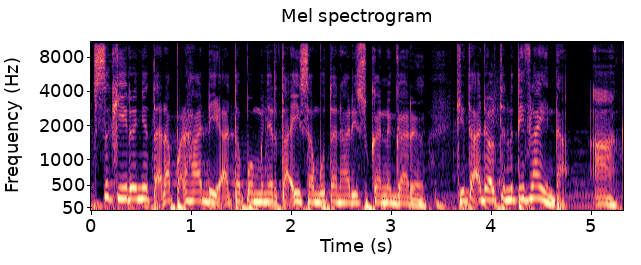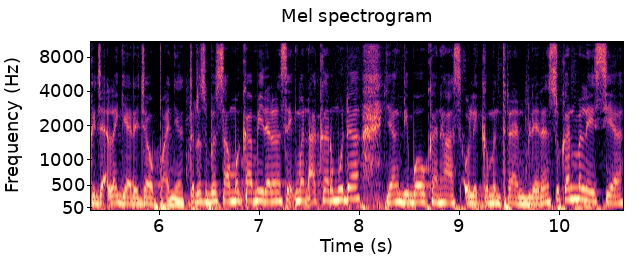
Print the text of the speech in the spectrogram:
sekiranya tak dapat hadir ataupun menyertai sambutan Hari Sukan Negara, kita ada alternatif lain tak? Ah, kejap lagi ada jawapannya. Terus bersama kami dalam segmen Akar Muda yang dibawakan khas oleh Kementerian Belia dan Sukan Malaysia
